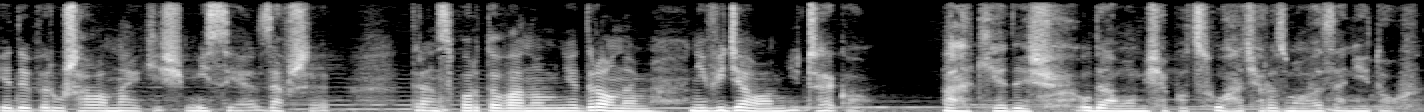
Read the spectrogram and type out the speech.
Kiedy wyruszałam na jakieś misje, zawsze transportowano mnie dronem. Nie widziałam niczego. Ale kiedyś udało mi się podsłuchać rozmowę Zenitów.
